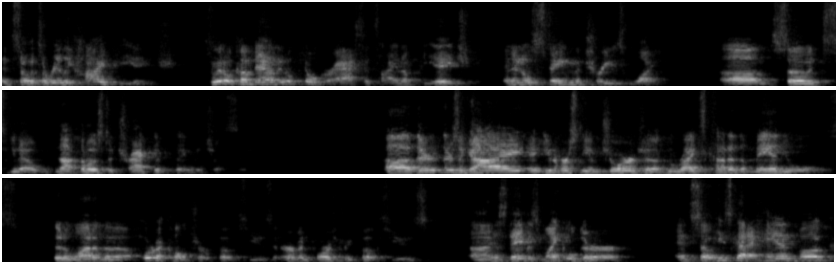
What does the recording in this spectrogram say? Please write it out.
And so it's a really high pH. So it'll come down, it'll kill grass, it's high enough pH, and it'll stain the trees white. Um, so it's, you know, not the most attractive thing that you'll see. Uh, there, there's a guy at University of Georgia who writes kind of the manuals that a lot of the horticulture folks use and urban forestry folks use. Uh, his name is Michael Dirr. And so he's got a handbook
